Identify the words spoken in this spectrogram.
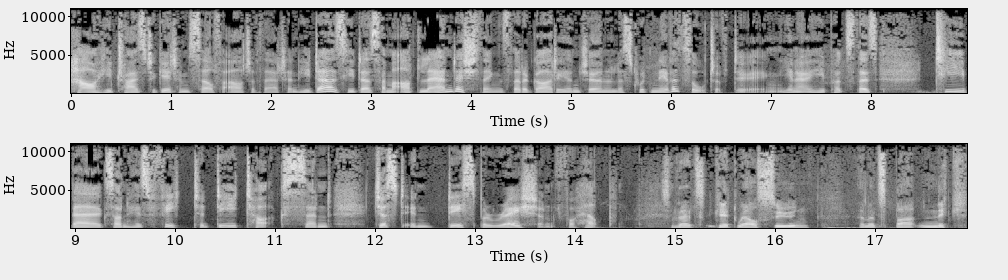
how he tries to get himself out of that. And he does. He does some outlandish things that a Guardian journalist would never thought of doing. You know, he puts those tea bags on his feet to detox and just in desperation for help. So that's Get Well Soon, and it's by Nick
